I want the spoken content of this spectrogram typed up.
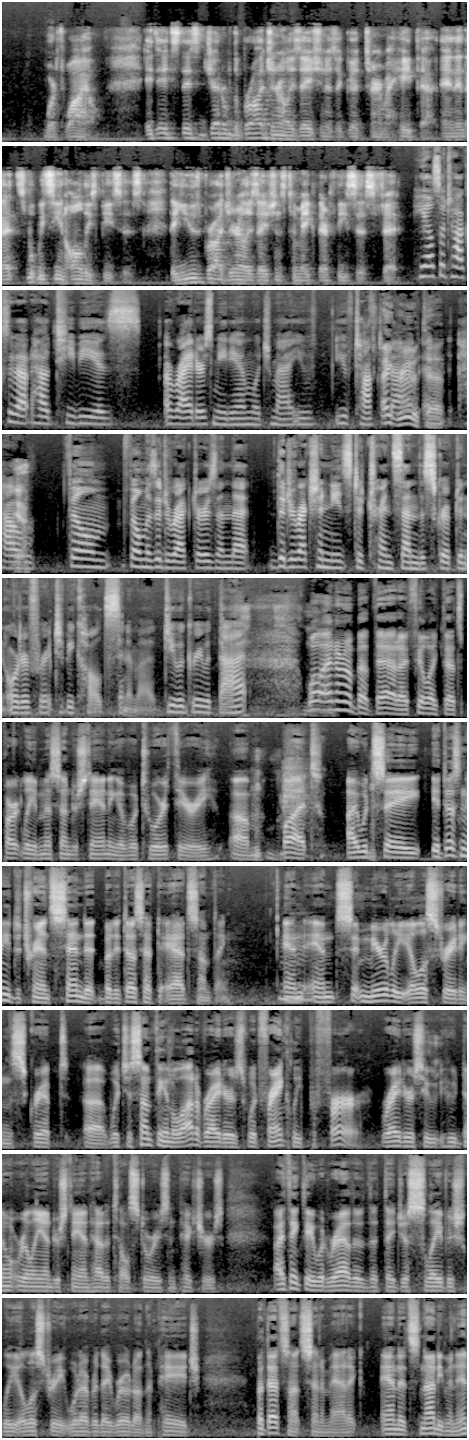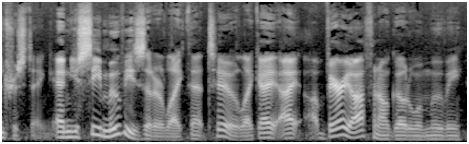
worthwhile. It, it's this general, the broad generalization is a good term. I hate that. And that's what we see in all these pieces. They use broad generalizations to make their thesis fit. He also talks about how TV is a writer's medium, which Matt, you've, you've talked I about. I agree with that. How yeah. film, film is a director's and that the direction needs to transcend the script in order for it to be called cinema. Do you agree with that? Well, I don't know about that. I feel like that's partly a misunderstanding of auteur theory. Um, but I would say it doesn't need to transcend it, but it does have to add something and mm-hmm. and merely illustrating the script, uh, which is something that a lot of writers would frankly prefer. Writers who who don't really understand how to tell stories in pictures, I think they would rather that they just slavishly illustrate whatever they wrote on the page. But that's not cinematic, and it's not even interesting. And you see movies that are like that too. Like I, I very often I'll go to a movie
